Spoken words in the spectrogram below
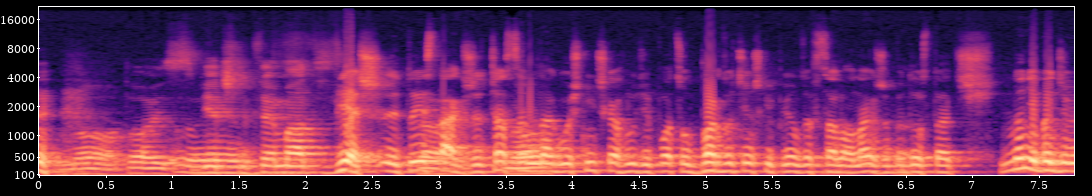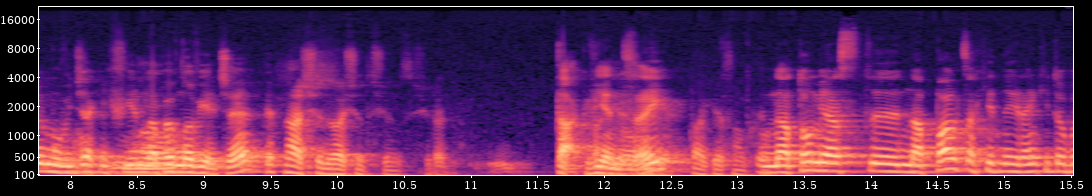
No, to jest wieczny temat. Wiesz, y, to jest tak, Tak, że czasem no. na głośniczkach ludzie płacą bardzo ciężkie pieniądze w salonach, żeby dostać, no nie będziemy mówić jakich firm, No. na pewno wiecie. 15-20 tysięcy średnio. Tak, więcej. Takie są. Natomiast y, na palcach jednej ręki to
